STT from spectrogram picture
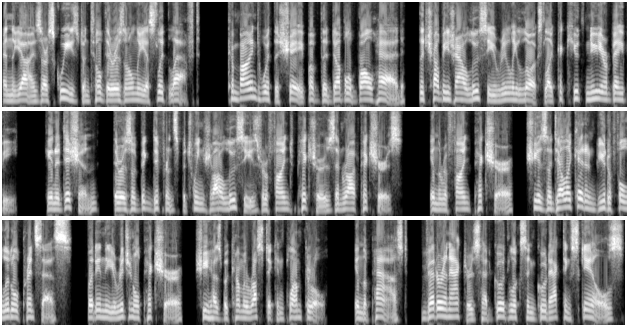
and the eyes are squeezed until there is only a slit left. Combined with the shape of the double ball head, the chubby Zhao Lusi really looks like a cute New Year baby. In addition, there is a big difference between Zhao Lusi's refined pictures and raw pictures. In the refined picture, she is a delicate and beautiful little princess, but in the original picture, she has become a rustic and plump girl. In the past, veteran actors had good looks and good acting skills,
